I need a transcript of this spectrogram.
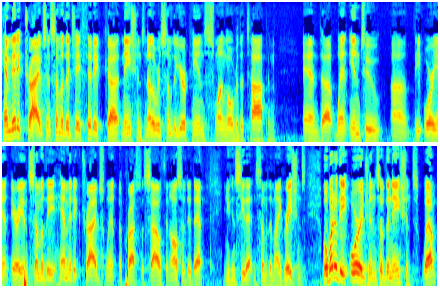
Hamitic tribes and some of the Japhetic uh, nations. In other words, some of the Europeans swung over the top and, and uh, went into uh, the Orient area, and some of the Hamitic tribes went across the south and also did that. And you can see that in some of the migrations. Well, what are the origins of the nations? Well,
